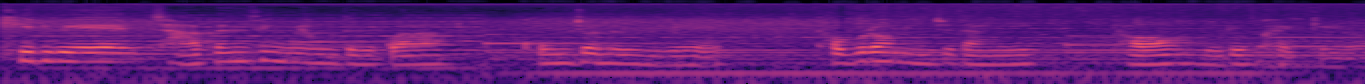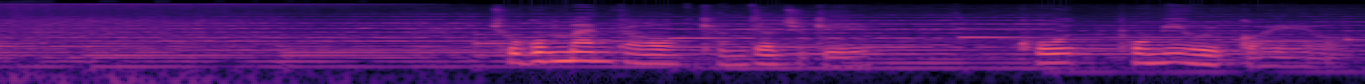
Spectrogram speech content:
길 위의 작은 생명들과 공존을 위해 더불어민주당이 더 노력할게요. 조금만 더 견뎌주길 곧 봄이 올 거예요.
